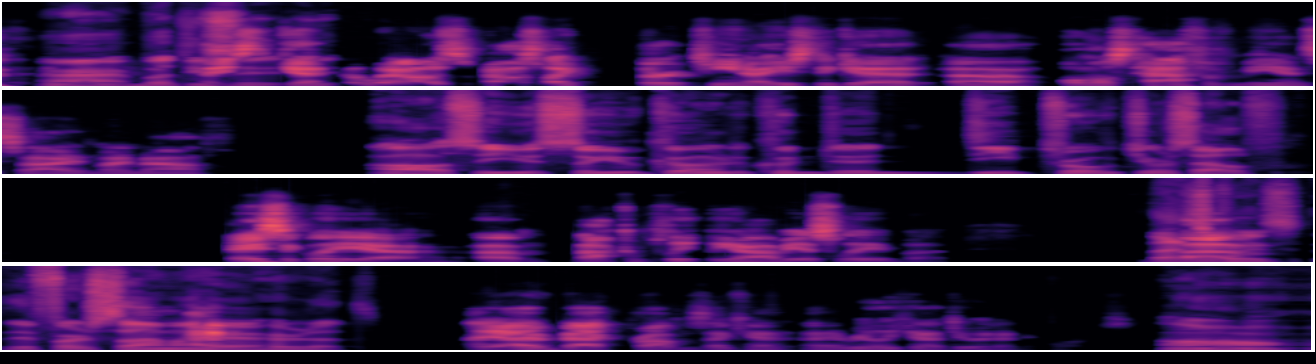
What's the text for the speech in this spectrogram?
All right, but is it, get, when I was when I was like 13, I used to get uh, almost half of me inside my mouth. oh, so you so you could could uh, deep throat yourself? Basically, yeah. Um, not completely, obviously, but That's Um, crazy. The first time I, I- heard it. I, I have back problems. I can't. I really can't do it anymore. so. Oh,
